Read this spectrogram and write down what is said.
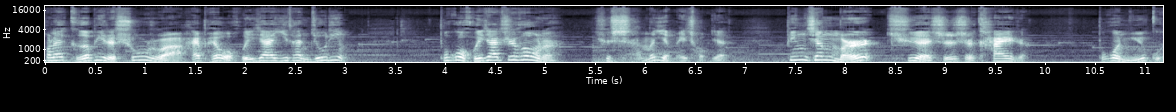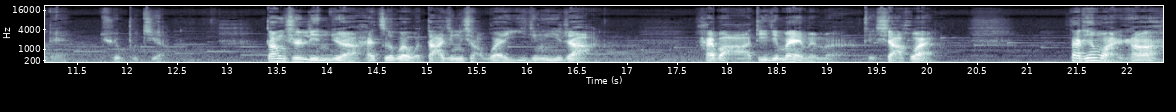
后来隔壁的叔叔啊还陪我回家一探究竟。不过回家之后呢，却什么也没瞅见。冰箱门确实是开着，不过女鬼。却不见了。当时邻居啊还责怪我大惊小怪、一惊一乍的，还把弟弟妹妹们给吓坏了。那天晚上啊，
